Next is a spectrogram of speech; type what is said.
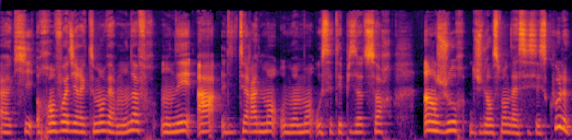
euh, qui renvoie directement vers mon offre. On est à littéralement au moment où cet épisode sort un jour du lancement de la CC School.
